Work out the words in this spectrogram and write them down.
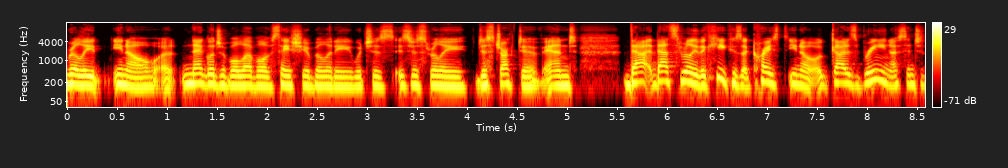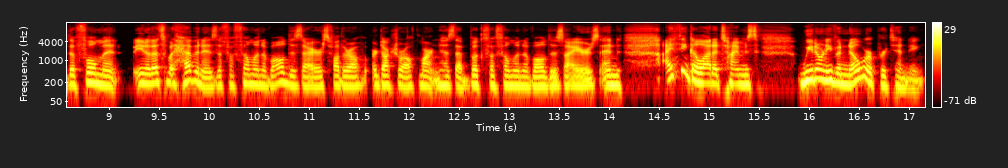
really you know a negligible level of satiability which is is just really destructive. And that that's really the key because christ you know god is bringing us into the fulfillment you know that's what heaven is the fulfillment of all desires. Father or dr ralph martin has that book fulfillment of all desires. And i think a lot of times we don't even know we're pretending.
